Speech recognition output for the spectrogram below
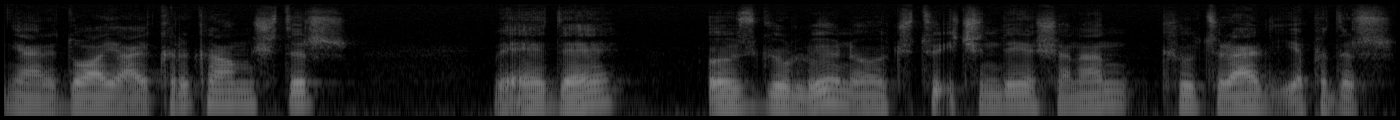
yani doğaya aykırı kalmıştır. Ve E'de özgürlüğün ölçütü içinde yaşanan kültürel yapıdır.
